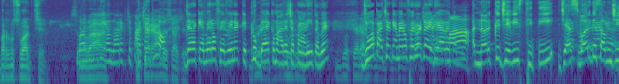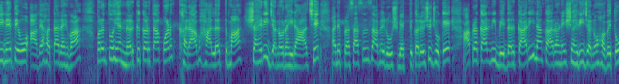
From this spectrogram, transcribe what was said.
પરનું સ્વર્ગ છે. સ્વર્ગ નથી, આ નરક છે. પાછળ જુઓ. જરા કેમેરો ફેરવીને કેટલું બેક મારે છે પાણી તમે. જુઓ, પાછળ કેમેરો ફેરવો એટલે આઈડિયા આવે તમને. નર્ક જેવી સ્થિતિ જ્યાં સ્વર્ગ સ્વર્ગ સમજીને તેઓ આવ્યા હતા રહેવા પરંતુ અહીંયા નર્ક કરતાં પણ ખરાબ હાલતમાં શહેરીજનો રહી રહ્યા છે અને પ્રશાસન સામે રોષ વ્યક્ત કર્યો છે. જોકે આ પ્રકારની બેદરકારીના કારણે શહેરીજનો હવે તો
